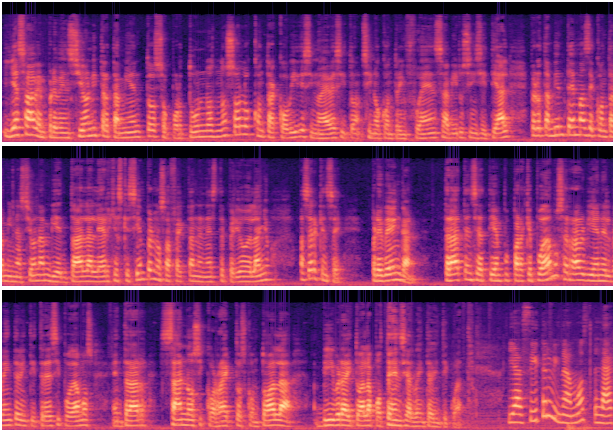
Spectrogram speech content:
Y ya saben, prevención y tratamientos oportunos no solo contra COVID-19, sino contra influenza, virus incitial, pero también temas de contaminación ambiental, alergias que siempre nos afectan en este periodo del año. Acérquense, prevengan trátense a tiempo para que podamos cerrar bien el 2023 y podamos entrar sanos y correctos con toda la vibra y toda la potencia del 2024. Y así terminamos la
